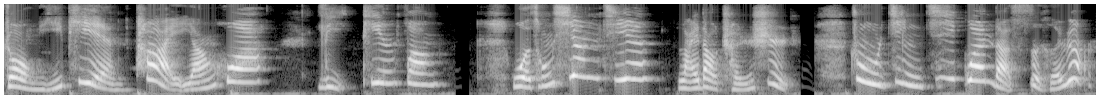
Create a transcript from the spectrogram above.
种一片太阳花，李天芳。我从乡间来到城市，住进机关的四合院儿。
